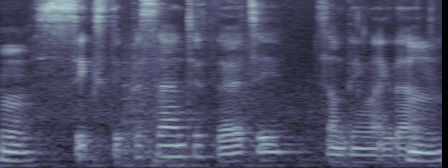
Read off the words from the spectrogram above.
Hmm. 60% to 30, something like that. Hmm.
